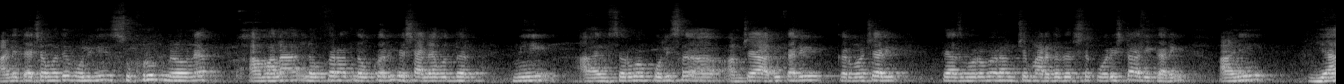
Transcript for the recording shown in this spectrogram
आणि त्याच्यामध्ये मुलगी सुखरूप मिळवण्यात आम्हाला लवकरात लवकर यश आल्याबद्दल मी सर्व पोलीस आमचे अधिकारी कर्मचारी त्याचबरोबर आमचे मार्गदर्शक वरिष्ठ अधिकारी आणि या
